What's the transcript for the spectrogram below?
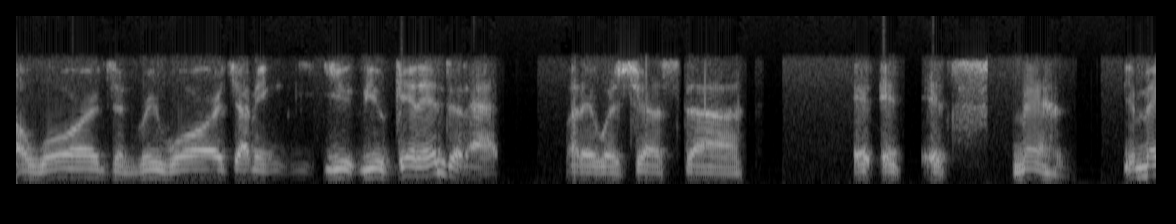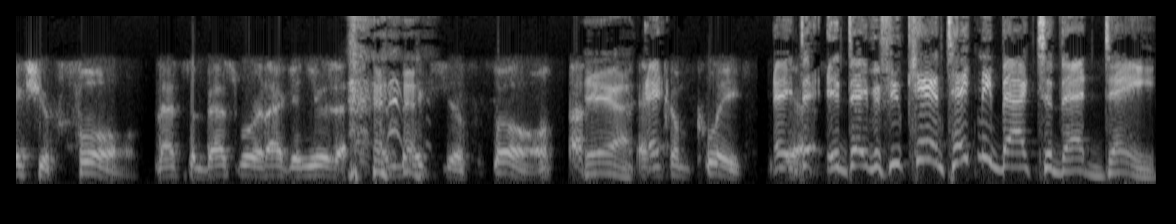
awards and rewards. I mean, you you get into that, but it was just, uh, it, it it's man, it makes you full. That's the best word I can use. It, makes you full, Yeah. and Hey- complete. Hey, Yeah. D- Dave, if you can, take me back to that day.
